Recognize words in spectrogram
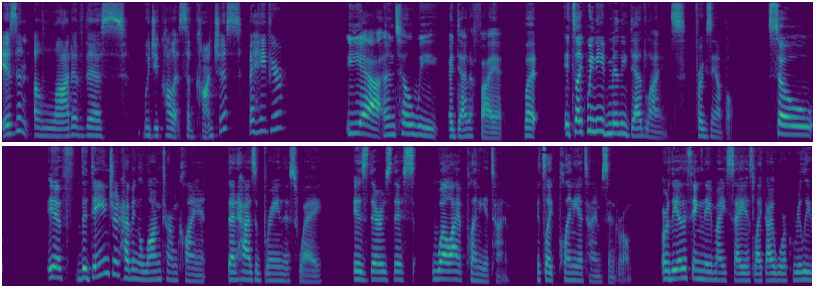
isn't a lot of this, would you call it subconscious behavior? Yeah, until we identify it. But it's like we need mini deadlines, for example. So if the danger of having a long term client that has a brain this way is there's this, well, I have plenty of time. It's like plenty of time syndrome. Or the other thing they might say is like, I work really,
